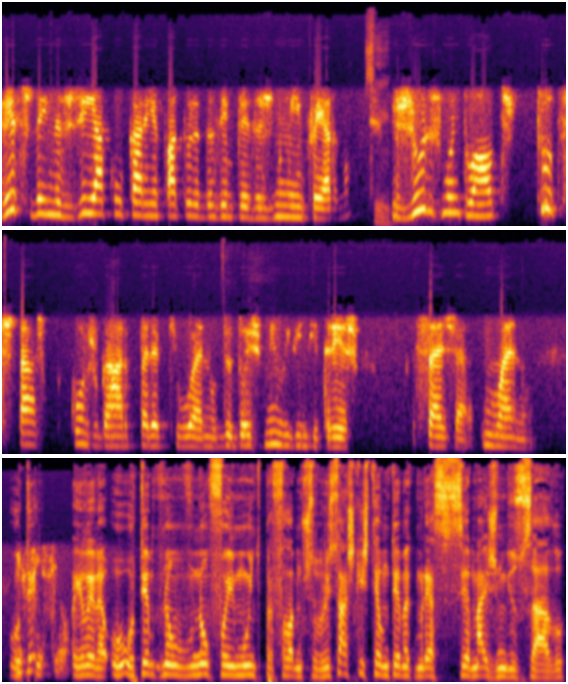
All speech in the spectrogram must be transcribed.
preços da energia a colocarem a fatura das empresas no inferno, Sim. juros muito altos, tudo se está a conjugar para que o ano de 2023 seja um ano o difícil. Te... Helena, o, o, tempo não, não foi muito para falarmos sobre isto. Acho que isto é um tema que merece ser mais miuçado,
